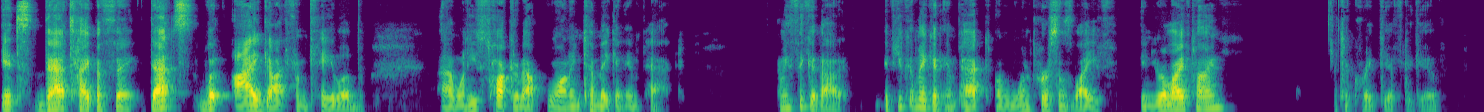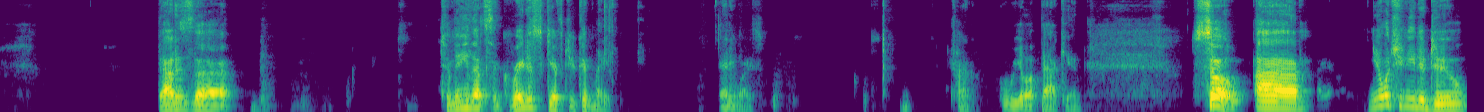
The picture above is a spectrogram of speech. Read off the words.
it's that type of thing that's what i got from caleb uh, when he's talking about wanting to make an impact i mean think about it if you can make an impact on one person's life in your lifetime it's a great gift to give that is the to me that's the greatest gift you could make anyways trying to reel it back in. So, um, you know what you need to do?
